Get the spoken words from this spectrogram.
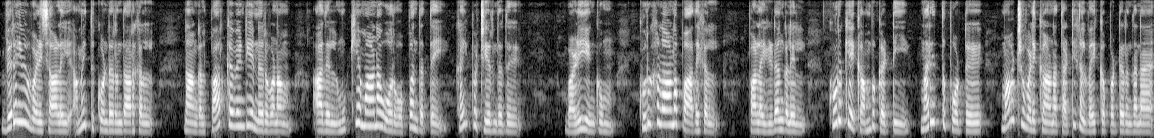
விரைவு வழிசாலை அமைத்து கொண்டிருந்தார்கள். நாங்கள் பார்க்க வேண்டிய நிறுவனம் அதில் முக்கியமான ஒரு ஒப்பந்தத்தை கைப்பற்றியிருந்தது. வழியெங்கும் குறுகலான பாதைகள் பல இடங்களில் குறுக்கே கம்பு கட்டி மறித்து போட்டு மாற்று வழிக்கான தட்டிகள் வைக்கப்பட்டிருந்தன.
